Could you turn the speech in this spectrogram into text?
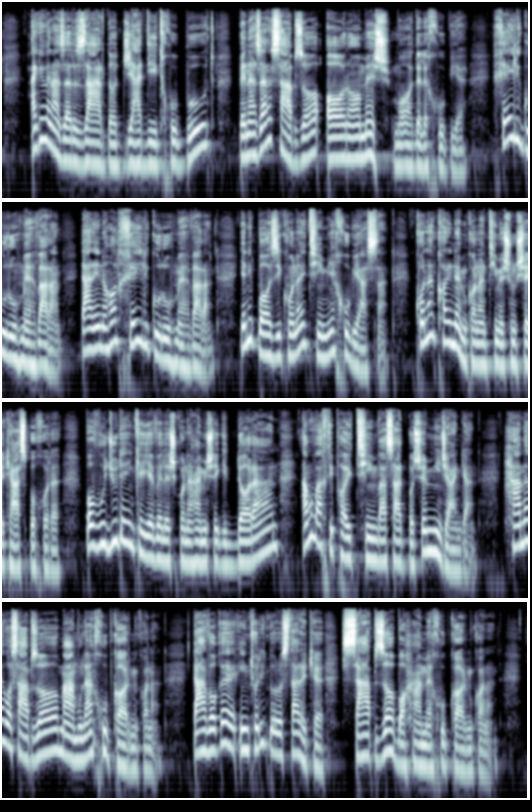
اگه به نظر زردا جدید خوب بود به نظر سبزا آرامش معادل خوبیه. خیلی گروه محورن. در این حال خیلی گروه محورن. یعنی بازیکنای تیمی خوبی هستن. کلا کاری نمی‌کنن تیمشون شکست بخوره. با وجود اینکه یه ولش کنه همیشگی دارن اما وقتی پای تیم وسط باشه میجنگن. همه با سبزا معمولا خوب کار می‌کنن. در واقع اینطوری درستره که سبزا با همه خوب کار می‌کنن.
